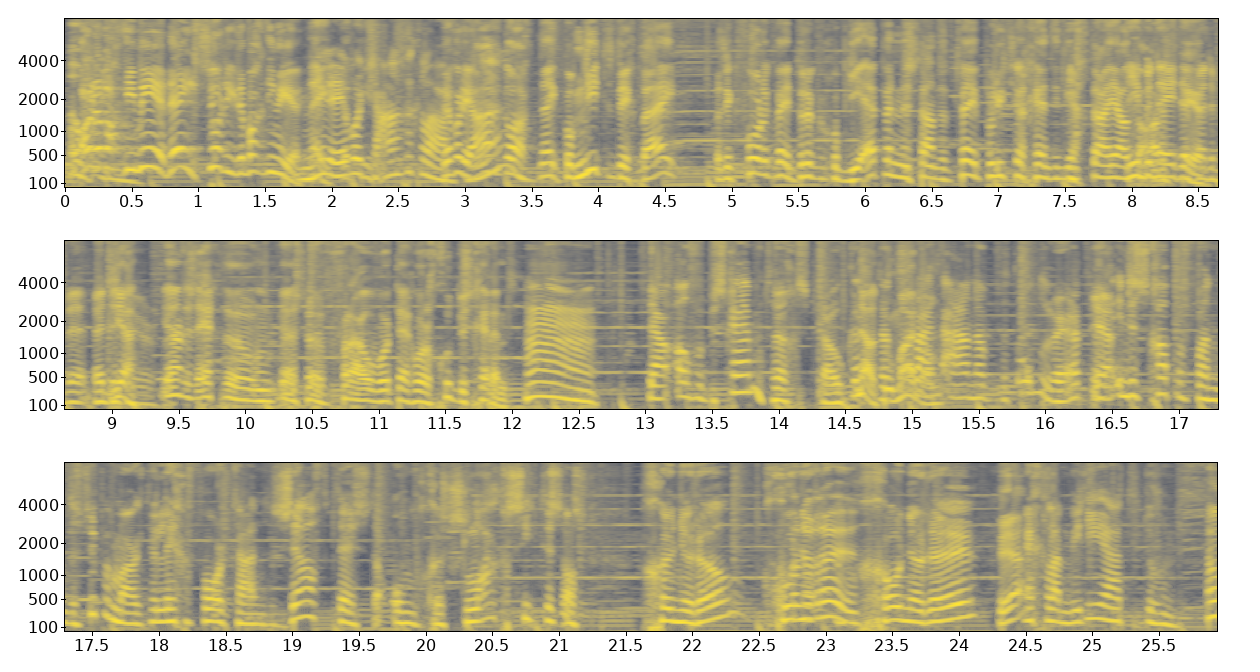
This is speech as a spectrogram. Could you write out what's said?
dat mag niet meer. Nee, sorry, dat mag niet meer. Nee, nee, dat word je aangeklaagd, Dan word je hè? aangeklaagd. Nee, ik kom niet te dichtbij. Wat ik voor ik weet druk ik op die app en dan staan er twee politieagenten die staan jou hier te beneden bij de- bij de ja, deur. Ja, dat is echt... eh, ja, zo'n vrouw wordt tegenwoordig goed beschermd. Hmm. Ja, over beschermd eh, gesproken. Nou, dat sluit aan op het onderwerp. Ja. In de schappen van de supermarkten liggen voortaan zelftesten om geslachtsziektes als gonoreu, Gonoreu. gonoreu Ja? en chlamydia te doen. Oh.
